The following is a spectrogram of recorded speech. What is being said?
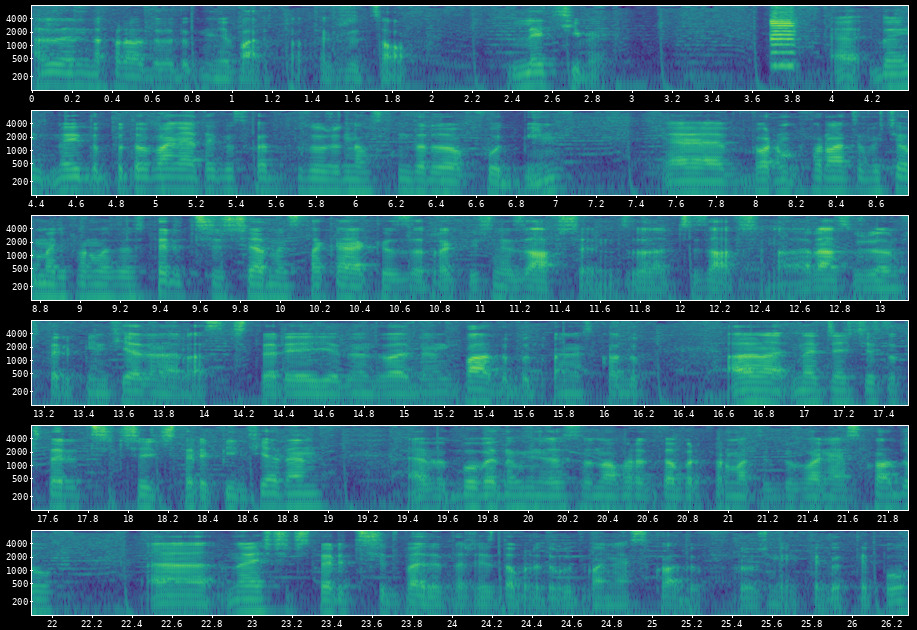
ale naprawdę według mnie warto. Także co? Lecimy. E, No i, no i do budowania tego składu posłuży nam standardowo Foodbean. E, form- formacja wyjściowa będzie formacja 4.3.7, więc taka jak za praktycznie zawsze, to znaczy zawsze. No, raz użyłem 4.5.1, a raz 4.1.2.1.2 do budowania składów, ale na, najczęściej jest to 4.3.3 i 4.5.1, e, bo według mnie to dobre formaty do budowania składów. E, no jeszcze 4.3.2.1 też jest dobre do budowania składów różnych tego typu.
